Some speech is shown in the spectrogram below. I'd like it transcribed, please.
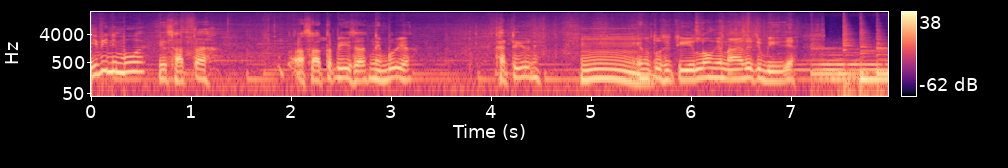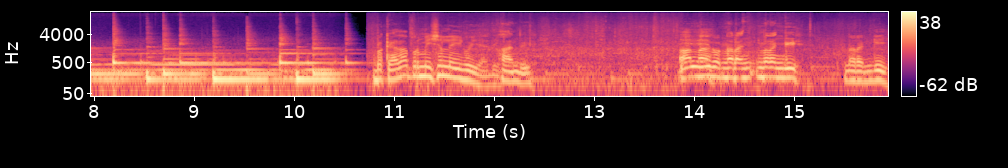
ਇਹ ਵੀ ਨਿੰਬੂ ਹੈ ਇਹ ਸੱਤ ਆ। ਆ ਸੱਤ ਪੀਸ ਆ ਨਿੰਬੂ ਆ। ਖੱਟੀ ਵੀ ਨਹੀਂ। ਹੂੰ। ਇਹਨੂੰ ਤੁਸੀਂ ਚੀਰ ਲਓਗੇ ਨਾ ਇਹਦੇ ਚ ਬੀਜ ਆ। ਬਕਾਇਦਾ ਪਰਮਿਸ਼ਨ ਲਈ ਹੋਈ ਹੈ ਇਹਦੀ। ਹਾਂਜੀ। ਆ ਇਹ ਵੱਖਰਾ- ਨਰੰਗ। ਨਰੰਗੀ।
